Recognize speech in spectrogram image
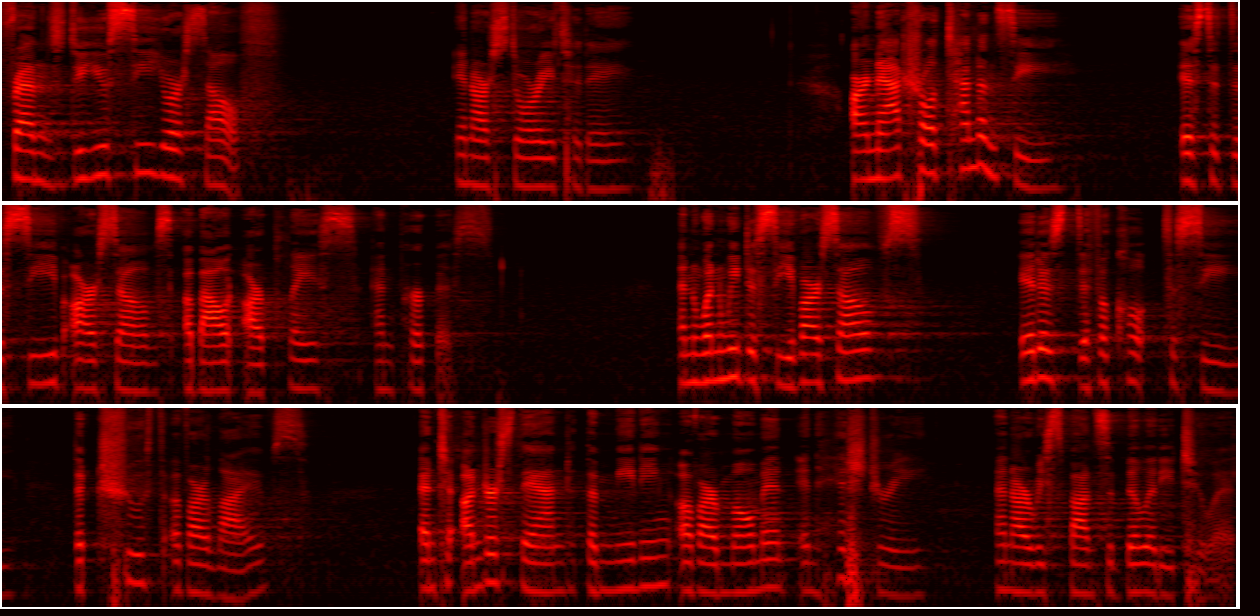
Friends, do you see yourself in our story today? Our natural tendency is to deceive ourselves about our place and purpose. And when we deceive ourselves, it is difficult to see the truth of our lives and to understand the meaning of our moment in history and our responsibility to it.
